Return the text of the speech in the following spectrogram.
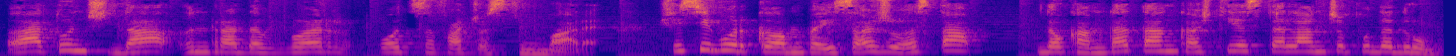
atunci, da, într-adevăr, poți să faci o schimbare. Și sigur că în peisajul ăsta, deocamdată, încă știe, este la început de drum.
